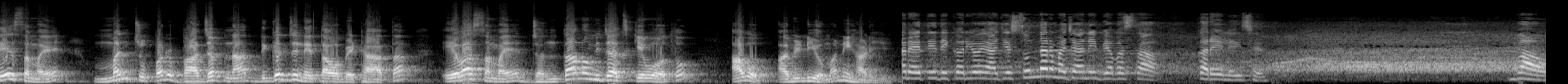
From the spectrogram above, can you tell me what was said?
તે સમયે મંચ ઉપર ભાજપના દિગ્ગજ નેતાઓ બેઠા હતા. એવા સમયે જનતાનો મિજાજ કેવો હતો? આવો આ વિડીયોમાં નિહાળીએ. રહેતી દીકરીઓએ આજે સુંદર મજાની વ્યવસ્થા કરેલી છે. વાવ.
